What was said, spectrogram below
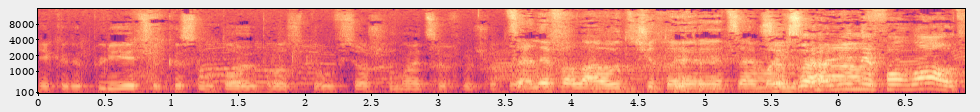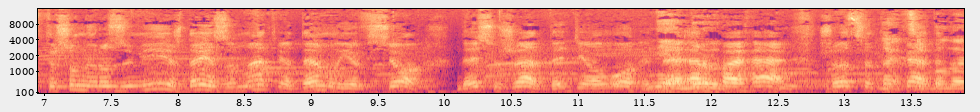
яке плюється кислотою просто у все, що має цифру 4. Це не Fallout 4, це Це взагалі не Fallout, ти що не розумієш? Де ізометрія, де моє все, де сюжет, де діалоги, Ні, де ну, РПГ, що це Ні, таке? це було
